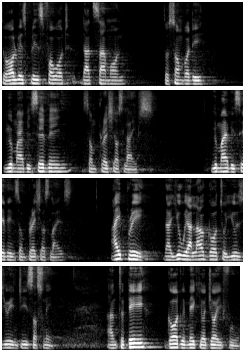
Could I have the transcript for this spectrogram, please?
to always please forward that sermon to somebody. You might be saving some precious lives. You might be saving some precious lives. I pray that you will allow God to use you in Jesus' name. And today, God will make your joy full.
